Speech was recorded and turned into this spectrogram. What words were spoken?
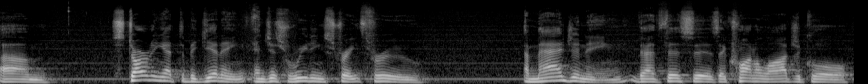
um, starting at the beginning and just reading straight through, imagining that this is a chronological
